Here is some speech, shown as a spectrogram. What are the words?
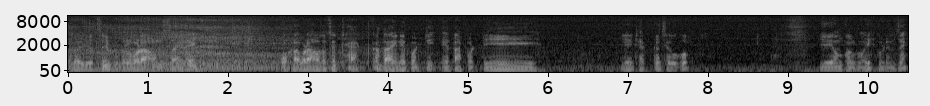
र यो चाहिँ बुटलबाट आउनु साइड है पोखराबाट आउँदा चाहिँ ठ्याक्क दाहिनेपट्टि यतापट्टि यही ठ्याक्क छेउको यही अङ्कलको है होटेल चाहिँ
